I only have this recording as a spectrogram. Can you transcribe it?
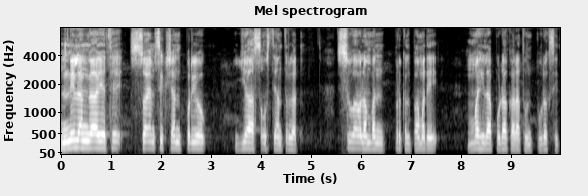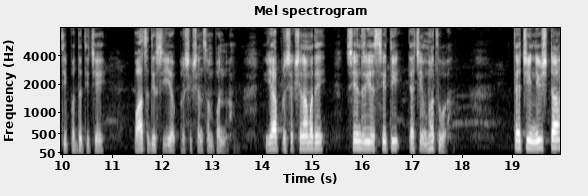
निलंगा येथे स्वयंशिक्षण प्रयोग या संस्थेअंतर्गत स्वावलंबन प्रकल्पामध्ये महिला पुढाकारातून पूरक शेती पद्धतीचे पाच दिवसीय प्रशिक्षण संपन्न. या प्रशिक्षणामध्ये सेंद्रिय शेती त्याचे महत्त्व त्याची निविष्ठा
